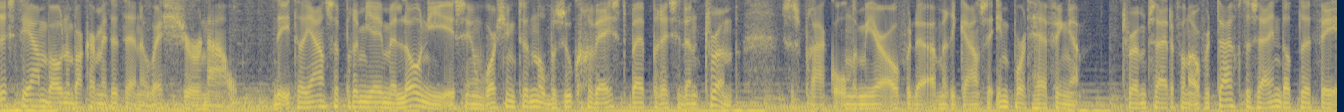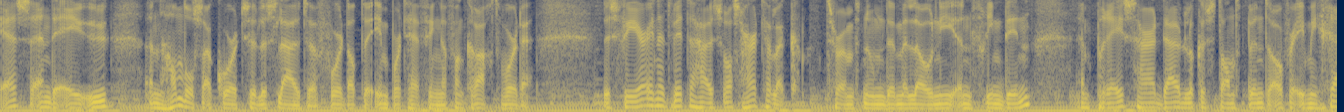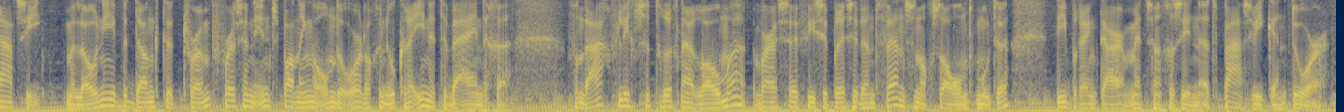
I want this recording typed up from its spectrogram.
Christian Bonenbakker met het NOS Journaal. De Italiaanse premier Meloni is in Washington op bezoek geweest bij president Trump. Ze spraken onder meer over de Amerikaanse importheffingen. Trump zei ervan overtuigd te zijn dat de VS en de EU een handelsakkoord zullen sluiten... voordat de importheffingen van kracht worden. De sfeer in het Witte Huis was hartelijk. Trump noemde Meloni een vriendin en prees haar duidelijke standpunt over immigratie. Meloni bedankte Trump voor zijn inspanningen om de oorlog in Oekraïne te beëindigen. Vandaag vliegt ze terug naar Rome, waar ze vicepresident Vance nog zal ontmoeten. Die brengt daar met zijn gezin het paasweekend door.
